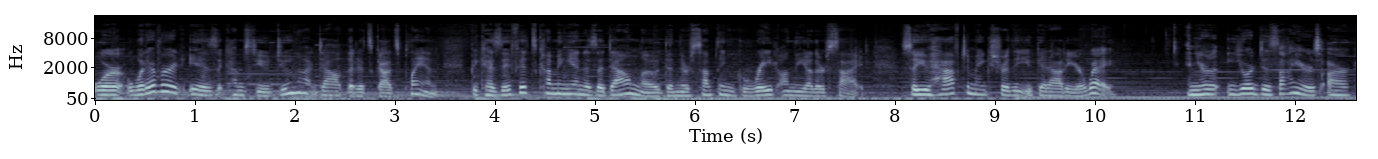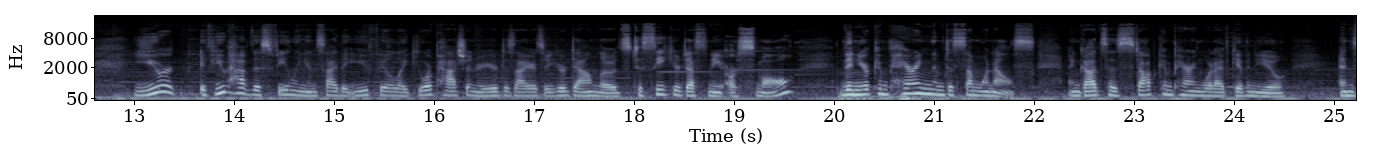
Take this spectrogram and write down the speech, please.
or whatever it is that comes to you, do not doubt that it's God's plan because if it's coming in as a download, then there's something great on the other side. So you have to make sure that you get out of your way. And your your desires are your if you have this feeling inside that you feel like your passion or your desires or your downloads to seek your destiny are small, then you're comparing them to someone else. And God says, Stop comparing what I've given you and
